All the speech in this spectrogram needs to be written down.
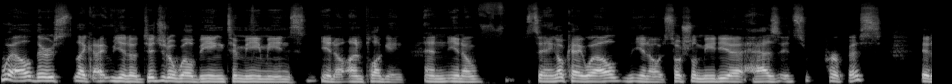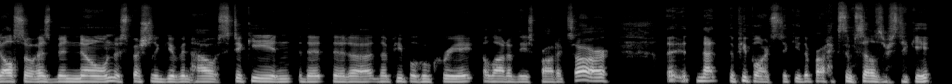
well, there's like I, you know, digital well-being to me means you know unplugging and you know saying, okay, well, you know, social media has its purpose. It also has been known, especially given how sticky and that that uh, the people who create a lot of these products are, it, not the people aren't sticky the products themselves are sticky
